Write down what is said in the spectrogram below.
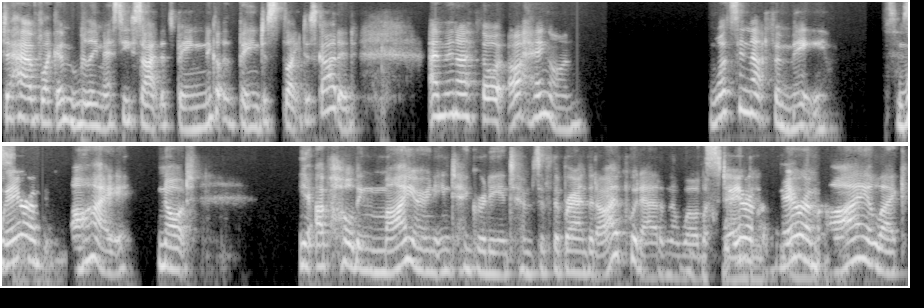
to have like a really messy site that's being being just like discarded. And then I thought, oh, hang on what's in that for me? Where am I not you know, upholding my own integrity in terms of the brand that I put out in the world? Like where, where am I like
